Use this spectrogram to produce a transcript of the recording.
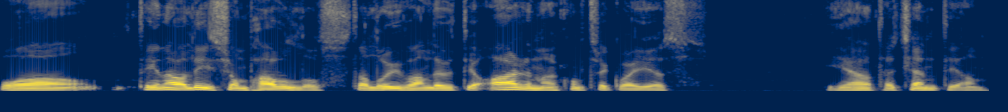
Og tina var litt som Paulus, da løyva han levde i Arna kom trykva Jesus. Ja, det kjente han.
